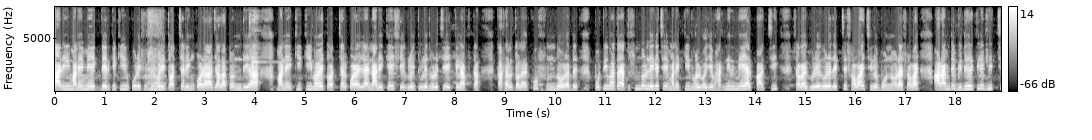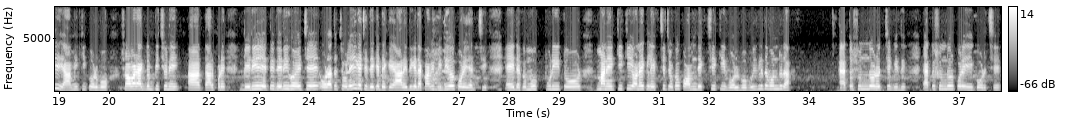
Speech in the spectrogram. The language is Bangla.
নারী মানে মেয়েদেরকে কী করে শ্বশুরবাড়ি টর্চারিং করা, জ্বালাতন দেওয়া মানে কি কীভাবে টর্চার করা যায় নারীকে, সেগুলোই তুলে ধরেছে এই ক্লাবটা। কাঁঠালতলায় খুব সুন্দর। ওদের প্রতিভাটা এত সুন্দর লেগেছে মানে কি বলব যে ভাগ্নির মেয়ে আর পাচ্ছি সবাই ঘুরে ঘুরে দেখছে, সবাই ছিল বোন ওরা সবাই। আর আমি তো ভিডিওর ক্লিপ নিচ্ছি, আমি কি করব? সবার একদম পিছনেই আর তারপরে বেরিয়ে যেতে দেরি হয়েছে, ওরা তো চলেই গেছে দেখে দেখে। আর এদিকে দেখো আমি ভিডিও করে যাচ্ছি। এই দেখো মুখ পুরি তোর মানে কি কি অনেক লেখছে, চোখেও কম দেখছি, কি বলব? বুঝলে তো বন্ধুরা? এত সুন্দর হচ্ছে বিধি এত সুন্দর করে ই করছে।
